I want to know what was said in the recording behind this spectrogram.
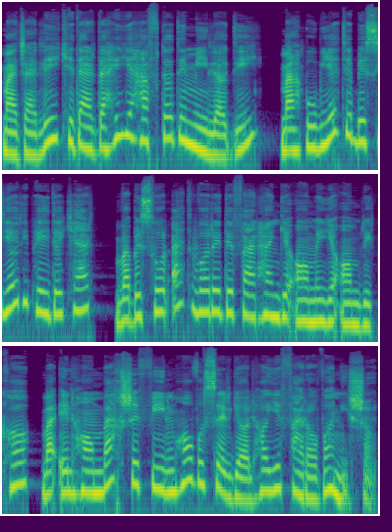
مجله که در دهه هفتاد میلادی محبوبیت بسیاری پیدا کرد و به سرعت وارد فرهنگ عامه آمریکا و الهام بخش فیلم ها و سریال های فراوانی شد.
